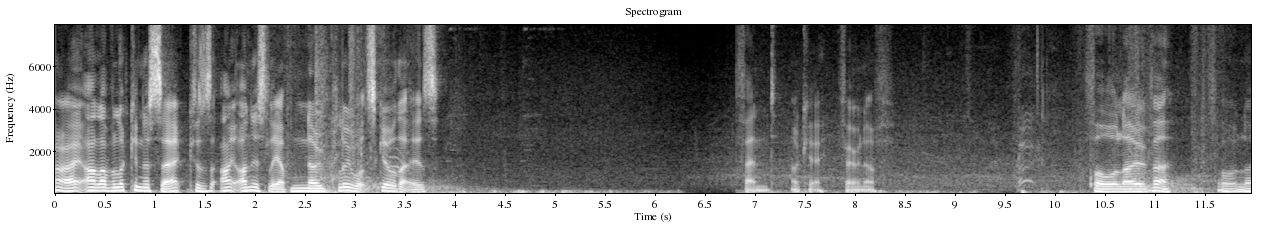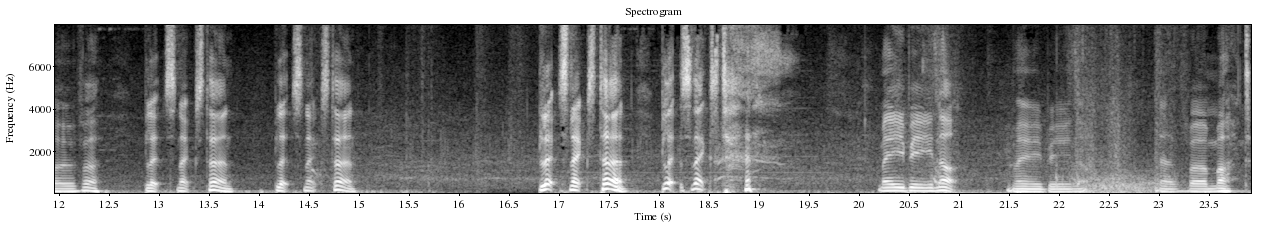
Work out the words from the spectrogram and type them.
Alright, I'll have a look in a sec, because I honestly have no clue what skill that is. Fend. Okay, fair enough. Fall over. Fall over. Blitz next turn. Blitz next turn. Blitz next turn. Blitz next turn. Maybe not. Maybe not. Never mind.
